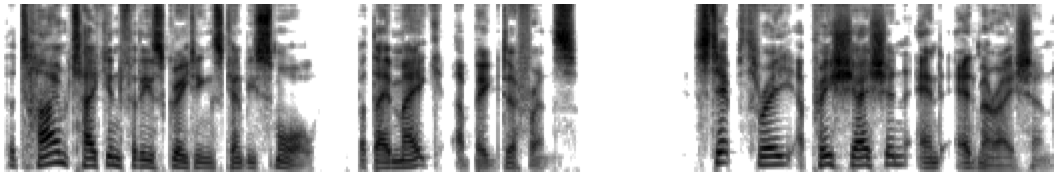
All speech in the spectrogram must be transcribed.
the time taken for these greetings can be small, but they make a big difference. Step 3 Appreciation and Admiration.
